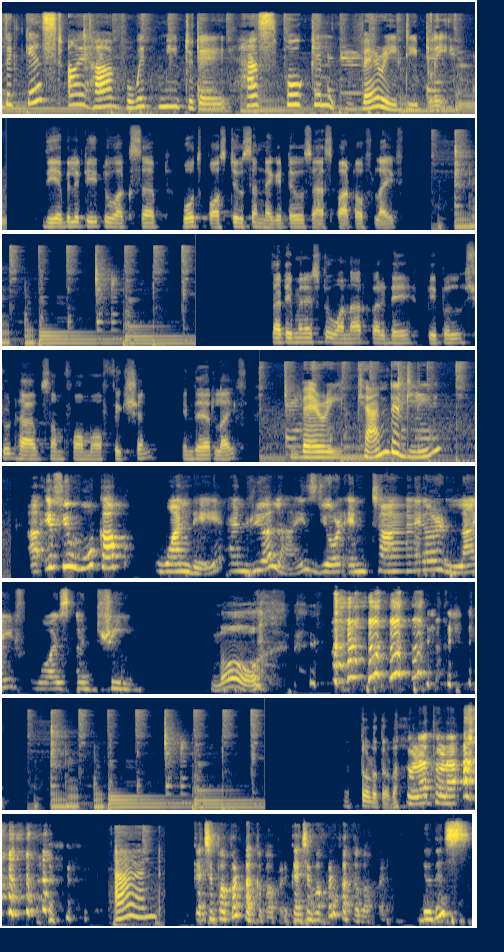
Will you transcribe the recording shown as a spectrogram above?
The guest I have with me today has spoken very deeply. The ability to accept both positives and negatives as part of life. 30 minutes to 1 hour per day, people should have some form of fiction in their life. Very candidly, Uh, if you woke up one day and realized your entire life was a dream, No! thoda thoda. thoda thoda, and kacha papad, pakka papad, kacha papad, pakka papad. Do this.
